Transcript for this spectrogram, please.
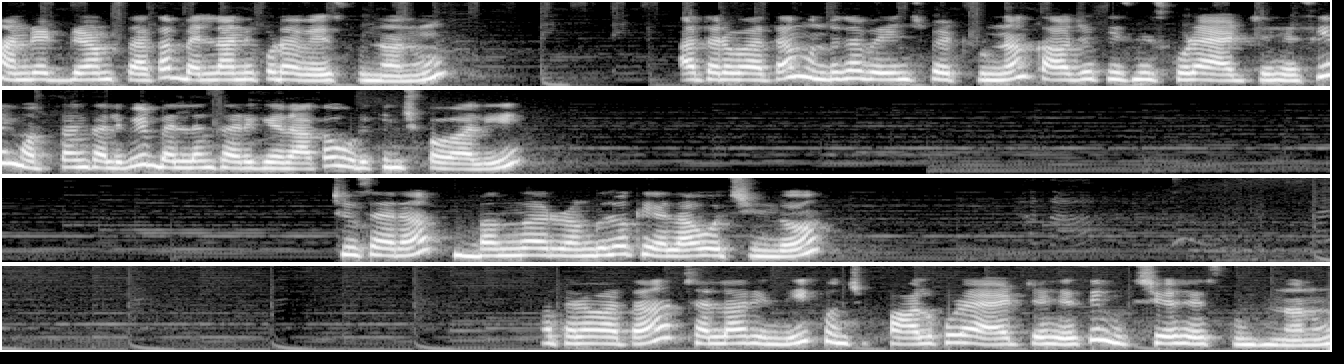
హండ్రెడ్ గ్రామ్స్ దాకా బెల్లాన్ని కూడా వేస్తున్నాను. ఆ తర్వాత ముందుగా వేయించి పెట్టుకున్న కాజు కిస్మిస్ కూడా యాడ్ చేసేసి మొత్తం కలిపి బెల్లం కరిగేదాకా ఉడికించుకోవాలి. చూసారా? బంగారు రంగులోకి ఎలా వచ్చిందో? ఆ తర్వాత చల్లారింది. కొంచెం పాలు కూడా యాడ్ చేసేసి మిక్స్ చేసేసుకుంటున్నాను.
